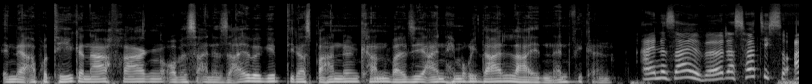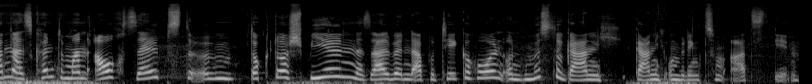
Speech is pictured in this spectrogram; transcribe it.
in der Apotheke nachfragen, ob es eine Salbe gibt, die das behandeln kann, weil sie ein Hämorrhoidalleiden entwickeln. Eine Salbe, das hört sich so an, als könnte man auch selbst ähm, Doktor spielen, eine Salbe in der Apotheke holen und müsste gar nicht, gar nicht unbedingt zum Arzt gehen.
